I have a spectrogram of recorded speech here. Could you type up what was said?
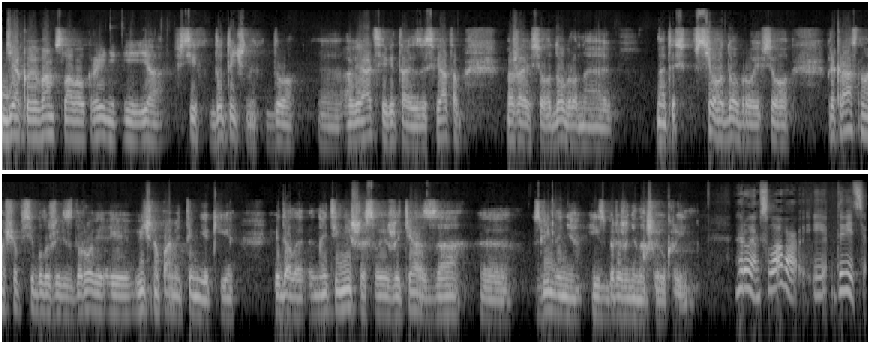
Дякую вам, слава Україні! І я всіх дотичних до е, авіації вітаю зі святом. Бажаю всього доброго, знаєте, всього доброго і всього прекрасного, щоб всі були живі, здорові і вічна пам'ять тим, які віддали найцінніше своє життя за е, звільнення і збереження нашої України. Героям слава! І дивіться,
